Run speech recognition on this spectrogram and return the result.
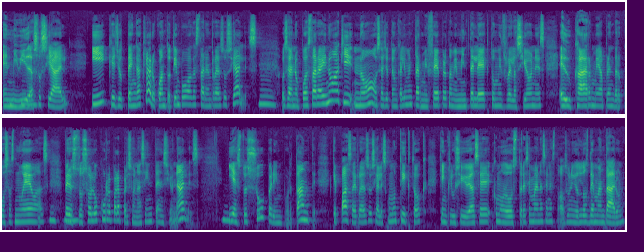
en mi vida social y que yo tenga claro cuánto tiempo voy a gastar en redes sociales. Mm. O sea, no puedo estar ahí, no, aquí, no, o sea, yo tengo que alimentar mi fe, pero también mi intelecto, mis relaciones, educarme, aprender cosas nuevas, pero esto solo ocurre para personas intencionales. Y esto es súper importante. ¿Qué pasa? Hay redes sociales como TikTok, que inclusive hace como dos, tres semanas en Estados Unidos los demandaron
